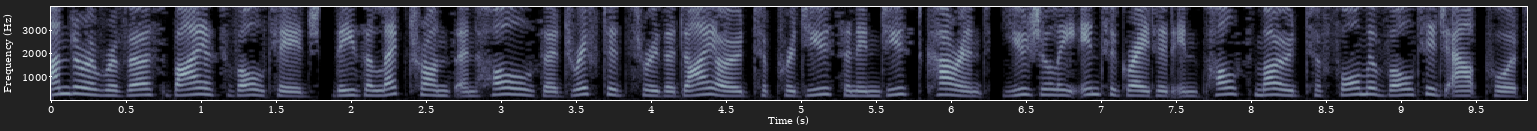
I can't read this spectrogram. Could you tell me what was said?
Under a reverse bias voltage, these electrons and holes are drifted through the diode to produce an induced current, usually integrated in pulse mode to form a voltage output.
